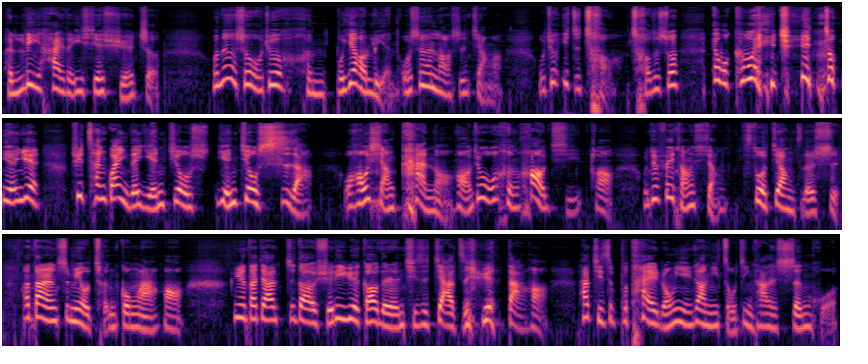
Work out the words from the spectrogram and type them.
很厉害的一些学者。我那个时候我就很不要脸，我是很老实讲啊，我就一直吵吵着说，哎，我可不可以去 中研院去参观你的研究研究室啊？我好想看哦，哈，就我很好奇啊，我就非常想做这样子的事。那当然是没有成功啦，哈。因为大家知道，学历越高的人其实价值越大哈，他其实不太容易让你走进他的生活。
